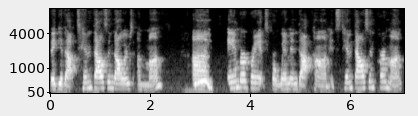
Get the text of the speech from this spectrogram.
they give out $10,000 a month. Um, ambergrantsforwomen.com. It's 10,000 per month.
